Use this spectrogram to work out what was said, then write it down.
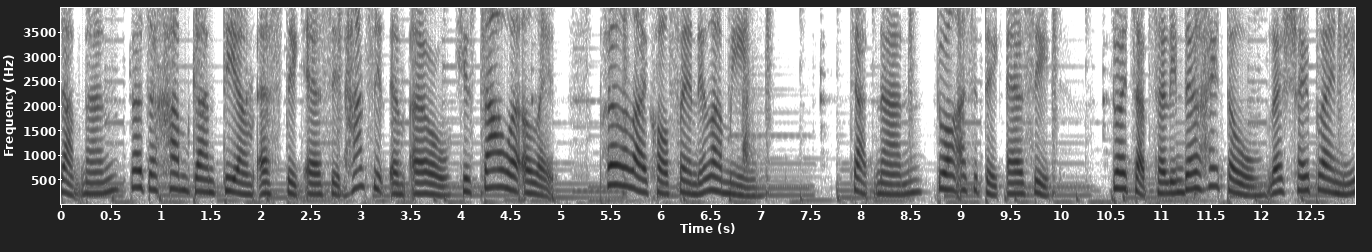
จากนั้นเราจะทำการเตรียม acetic acid 50 ml crystal violet เพื่อละลายคอเฟนิลามีน จากนั้นตวงอะซิติกแอซิดโดยจับไซลินเดอร์ให้ตรง และใช้ปลายนิ้ว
